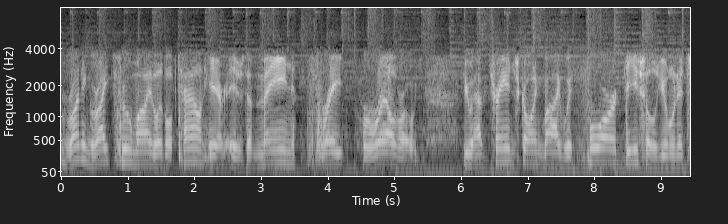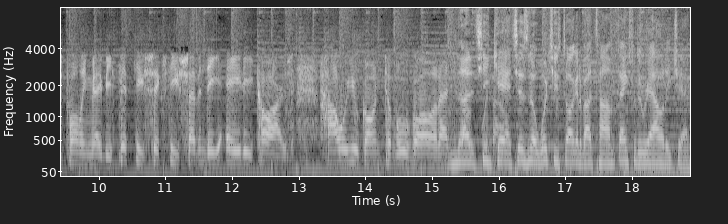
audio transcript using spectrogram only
running right through my little town here is the main freight railroad. You have trains going by with four diesel units pulling maybe 50, 60, 70, 80 cars. How are you going to move all of that No, she without- can't. She doesn't know what she's talking about, Tom. Thanks for the reality check.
